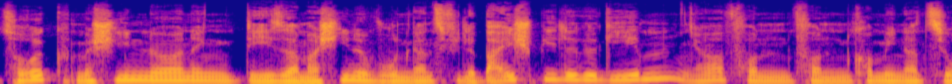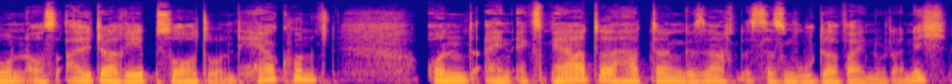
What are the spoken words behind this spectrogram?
zurück, Machine Learning, dieser Maschine wurden ganz viele Beispiele gegeben, ja, von, von Kombinationen aus alter Rebsorte und Herkunft. Und ein Experte hat dann gesagt, ist das ein guter Wein oder nicht?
